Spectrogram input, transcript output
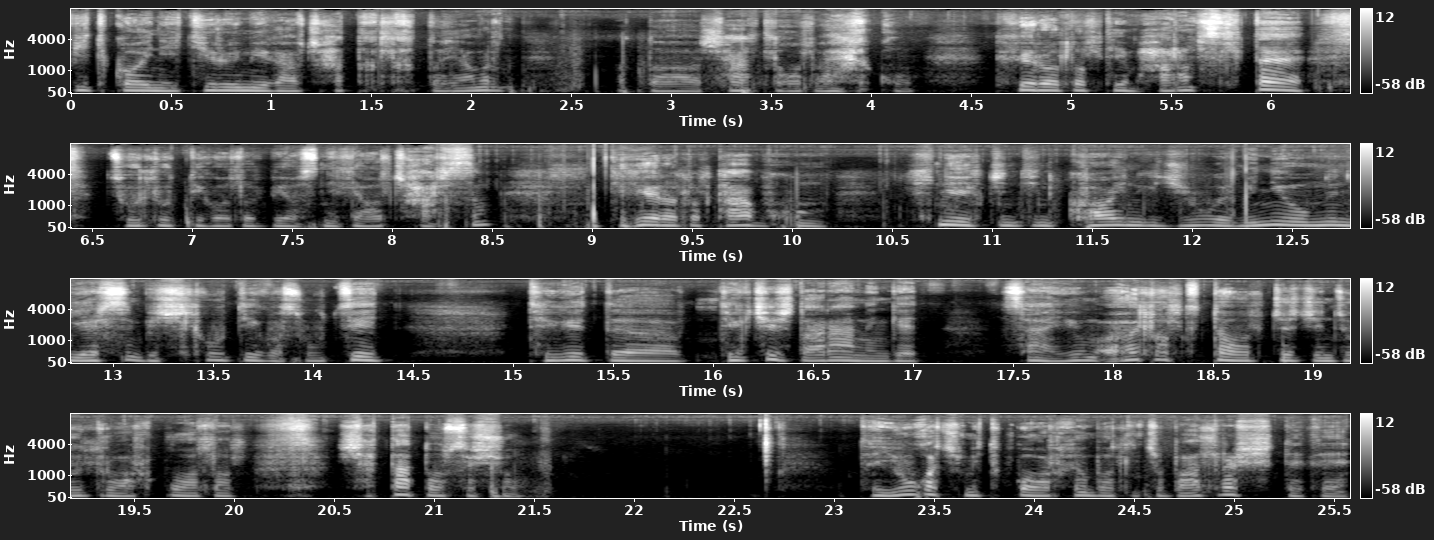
биткойн, этериумыг авч хадгалах то ямар одоо шаардлага бол байхгүй. Тэгэхээр бол тийм харамсалтай зүйлүүдийг бол би бас нэлээ олж харсан. Тэгэхээр бол та бүхэн эхний ээлжинд энэ coin гэж юу вэ? Миний өмнө нь ярьсан бичлэгүүдийг бас үзээд тэгээд э, тэгжиж дараа нь ингээд сайн юм ойлголттой болж иж энэ зүйл рүү орохгүй болвол шатаа дуусна шүү. Тэгээ юугаач мэдхгүй орох юм бол чи балраа штэ тий.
